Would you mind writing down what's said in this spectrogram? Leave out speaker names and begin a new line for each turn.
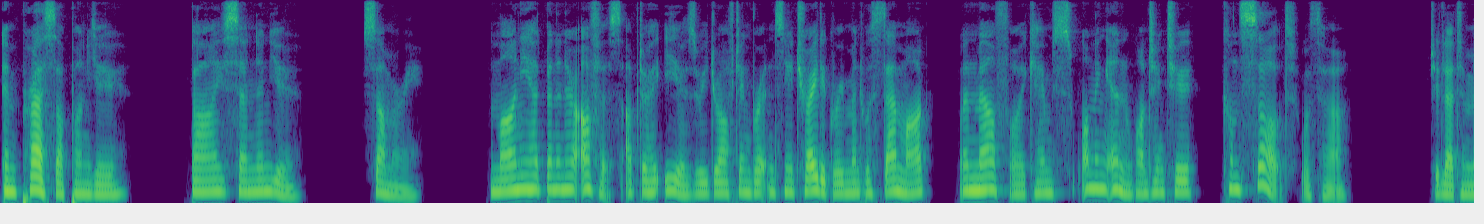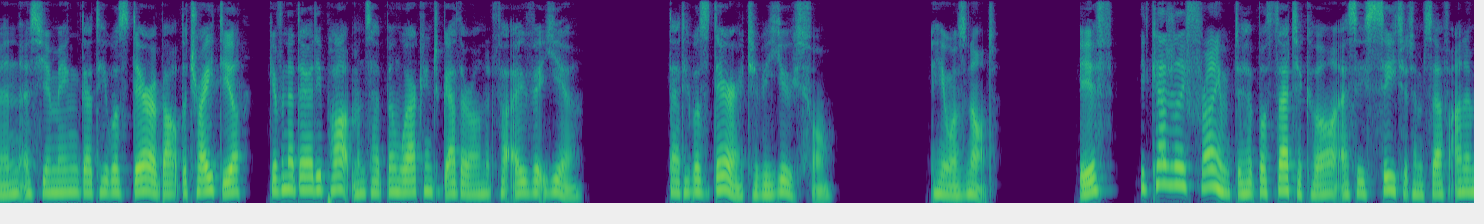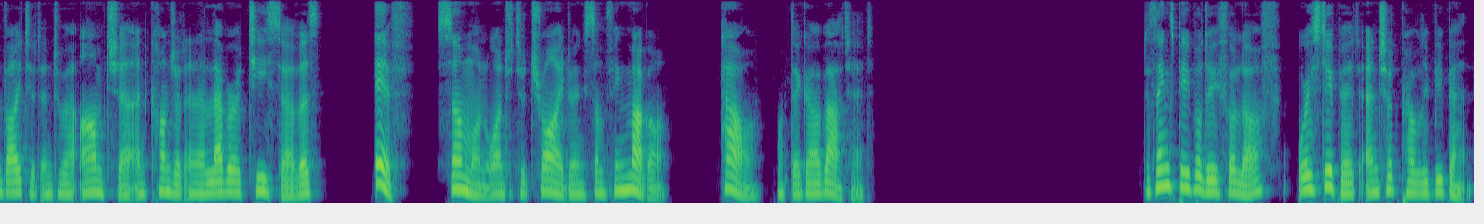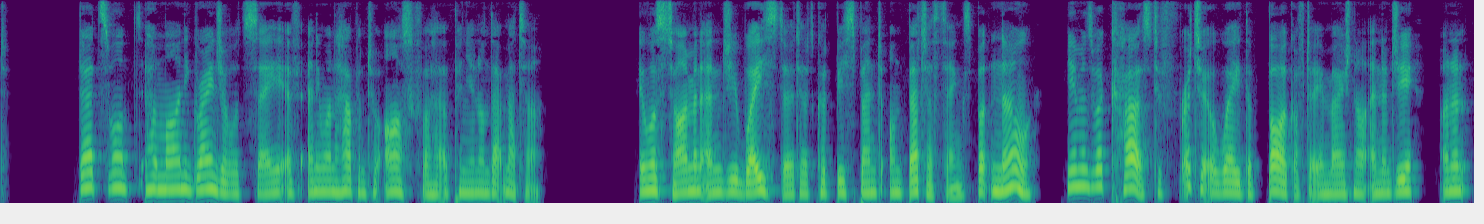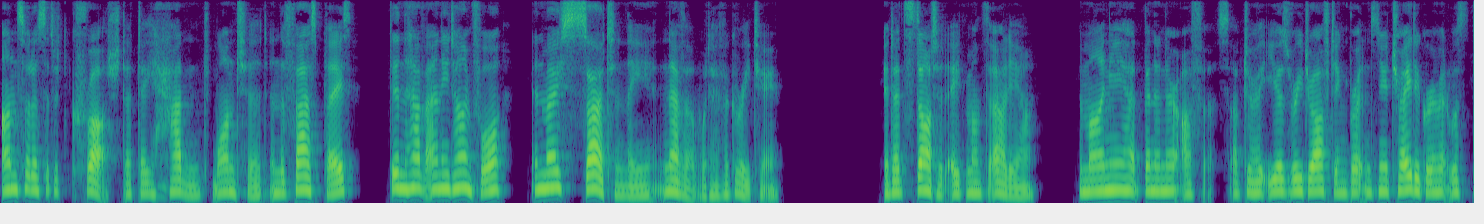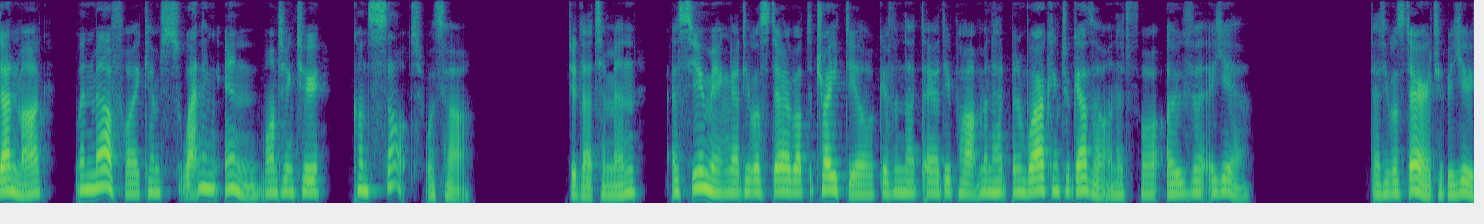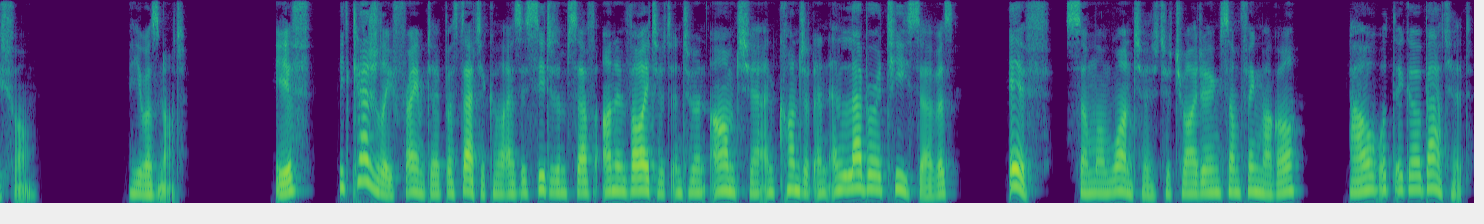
Impress upon you by Senlin Yu. Summary. Hermione had been in her office up to her ears redrafting Britain's new trade agreement with Denmark when Malfoy came swanning in wanting to consult with her. She let him in, assuming that he was there about the trade deal, given that their departments had been working together on it for over a year. That he was there to be useful. He was not. If He'd casually framed the hypothetical as he seated himself uninvited into her armchair and conjured an elaborate tea service. If someone wanted to try doing something muggle, how would they go about it? The things people do for love were stupid and should probably be banned. That's what Hermione Granger would say if anyone happened to ask for her opinion on that matter. It was time and energy wasted that could be spent on better things, but no, Humans were cursed to fritter away the bulk of their emotional energy on an unsolicited crush that they hadn't wanted in the first place, didn't have any time for, and most certainly never would have agreed to. It had started eight months earlier. Hermione had been in her office, up to her ears redrafting Britain's new trade agreement with Denmark, when Malfoy came sweating in, wanting to consult with her. She let him in, assuming that he was there about the trade deal, given that their department had been working together on it for over a year. That he was there to be useful. He was not. If he'd casually framed the hypothetical as he seated himself uninvited into an armchair and conjured an elaborate tea service, if someone wanted to try doing something muggle, how would they go about it?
